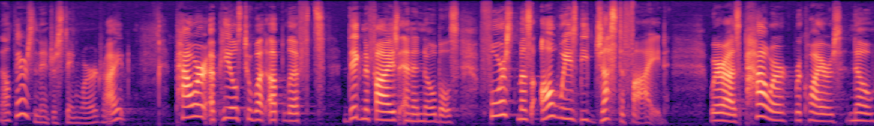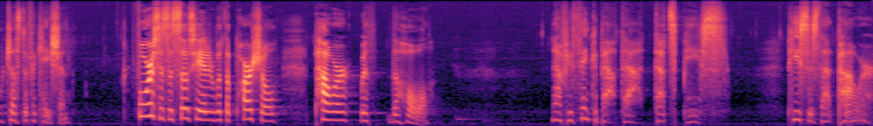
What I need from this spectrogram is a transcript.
Now, there's an interesting word, right? Power appeals to what uplifts, dignifies, and ennobles. Force must always be justified whereas power requires no justification. Force is associated with the partial, power with the whole. Now, if you think about that, that's peace. Peace is that power.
